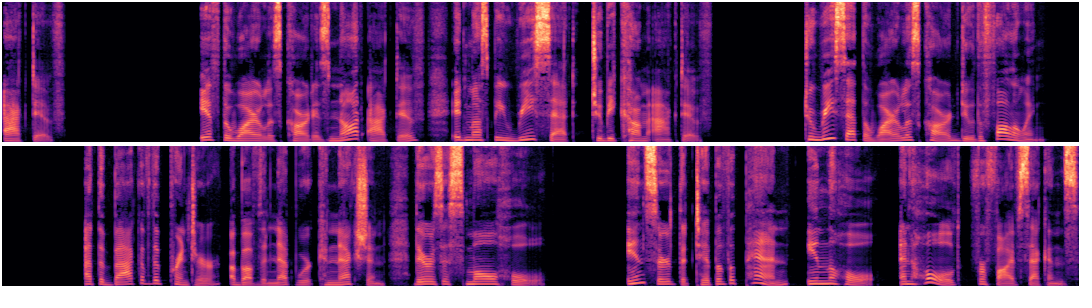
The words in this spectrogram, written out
active. If the wireless card is not active, it must be reset to become active. To reset the wireless card, do the following. At the back of the printer, above the network connection, there is a small hole. Insert the tip of a pen in the hole and hold for 5 seconds.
